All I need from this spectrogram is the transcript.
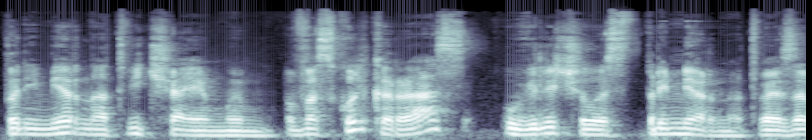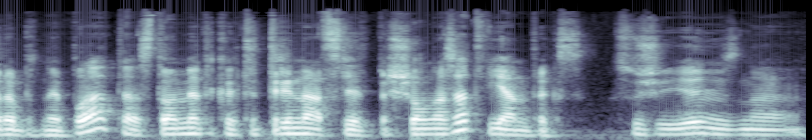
примерно отвечаемым. Во сколько раз увеличилась примерно твоя заработная плата с того момента, как ты 13 лет пришел назад в Яндекс? Слушай, я не знаю.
